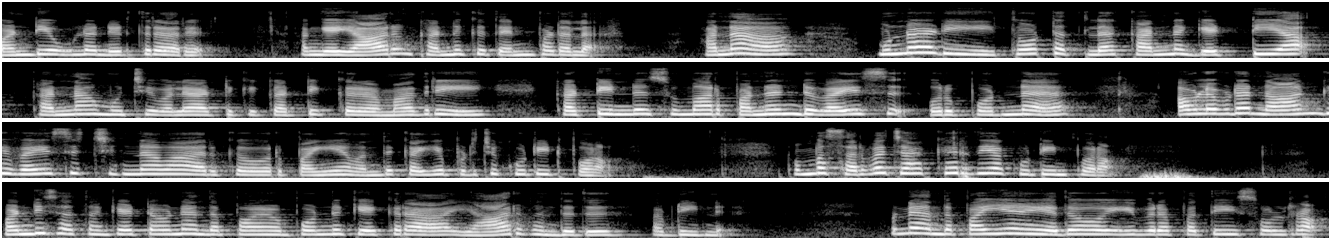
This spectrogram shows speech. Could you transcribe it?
வண்டியை உள்ளே நிறுத்துறாரு. அங்கே யாரும் கண்ணுக்கு தென்படலை. ஆனால் முன்னாடி தோட்டத்தில் கண்ணை கெட்டியாக கண்ணாமூச்சி விளையாட்டுக்கு கட்டிக்கிற மாதிரி கட்டின்னு சுமார் பன்னெண்டு வயசு ஒரு பொண்ணை அவளை விட நான்கு வயசு சின்னவாக இருக்க ஒரு பையன் வந்து கையை பிடிச்சி கூட்டிகிட்டு போகிறான் ரொம்ப சர்வ ஜாக்கிரதையாக கூட்டின்னு போகிறான் வண்டி சத்தம் கேட்டவுடனே அந்த ப பொண்ணு கேட்குறா யார் வந்தது? அப்படின்னு. உடனே அந்த பையன் ஏதோ இவரை பற்றி சொல்கிறான்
